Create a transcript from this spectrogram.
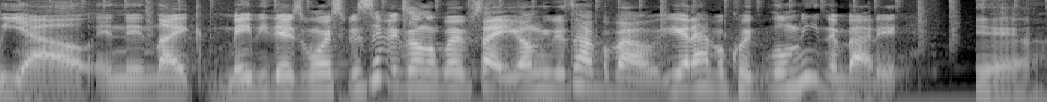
We out, and then like maybe there's more specifics on the website y'all need to talk about. You gotta have a quick little meeting about it. Yeah,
